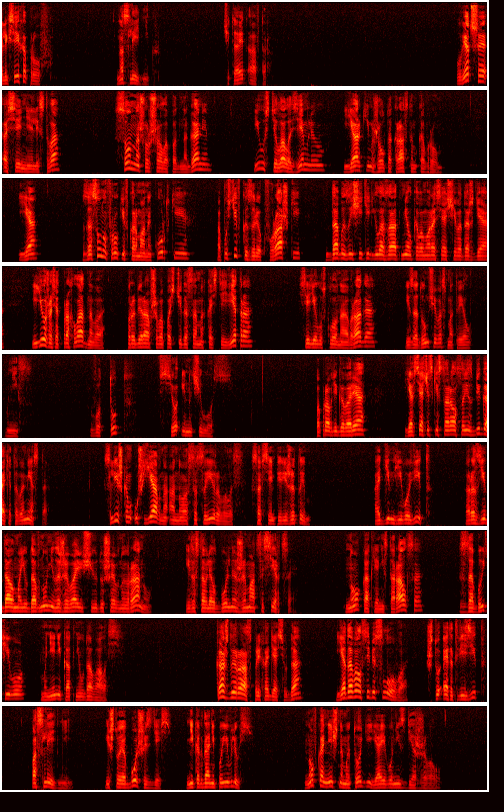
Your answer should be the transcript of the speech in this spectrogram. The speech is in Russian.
Алексей Хопров. Наследник. Читает автор. Увядшая осенняя листва сонно шуршала под ногами и устилала землю ярким желто-красным ковром. Я, засунув руки в карманы куртки, опустив козырек фуражки, дабы защитить глаза от мелкого моросящего дождя, и ежась от прохладного, пробиравшего почти до самых костей ветра, сидел у склона оврага и задумчиво смотрел вниз. Вот тут все и началось. По правде говоря, я всячески старался избегать этого места. Слишком уж явно оно ассоциировалось со всем пережитым. Один его вид разъедал мою давно не заживающую душевную рану и заставлял больно сжиматься сердце. Но, как я ни старался, забыть его мне никак не удавалось. Каждый раз, приходя сюда, я давал себе слово, что этот визит последний, и что я больше здесь никогда не появлюсь но в конечном итоге я его не сдерживал.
